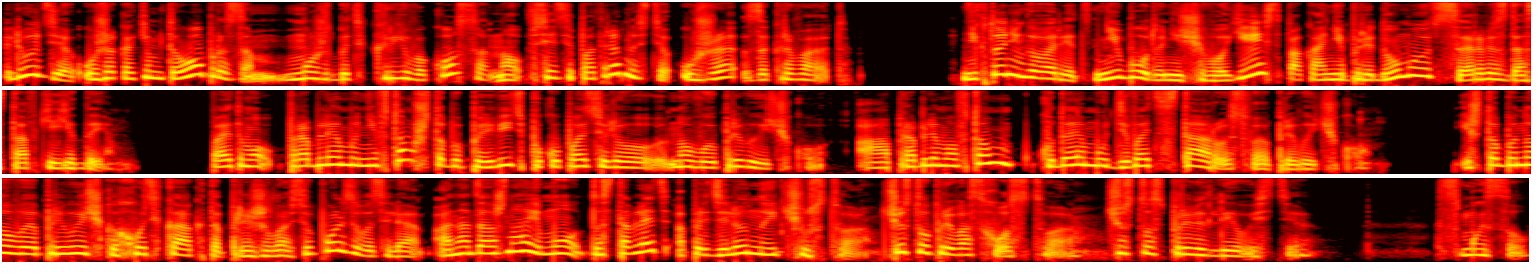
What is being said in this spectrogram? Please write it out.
люди уже каким-то образом, может быть, криво-косо, но все эти потребности уже закрывают. Никто не говорит «не буду ничего есть, пока не придумают сервис доставки еды». Поэтому проблема не в том, чтобы привить покупателю новую привычку, а проблема в том, куда ему девать старую свою привычку. И чтобы новая привычка хоть как-то прижилась у пользователя, она должна ему доставлять определенные чувства. Чувство превосходства, чувство справедливости, смысл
